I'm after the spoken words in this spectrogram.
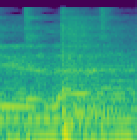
feel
